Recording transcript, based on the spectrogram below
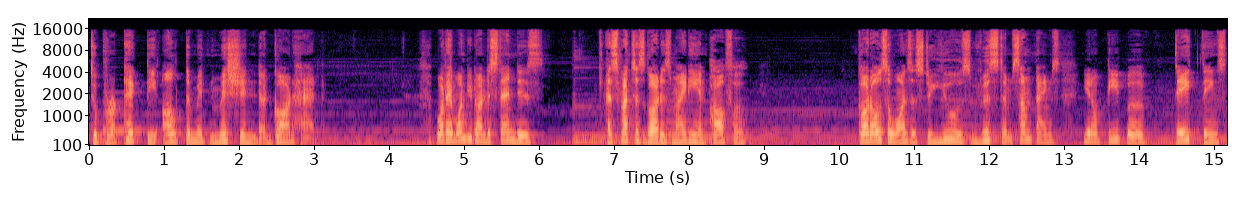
to protect the ultimate mission that God had. What I want you to understand is as much as God is mighty and powerful, God also wants us to use wisdom. Sometimes, you know, people take things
